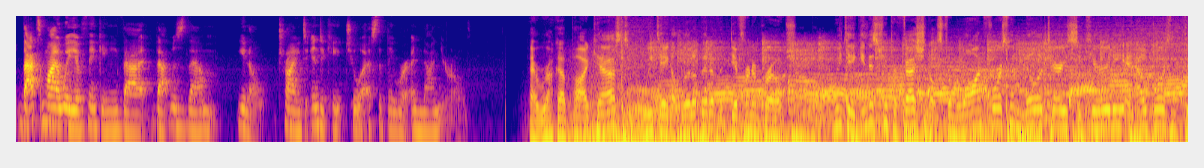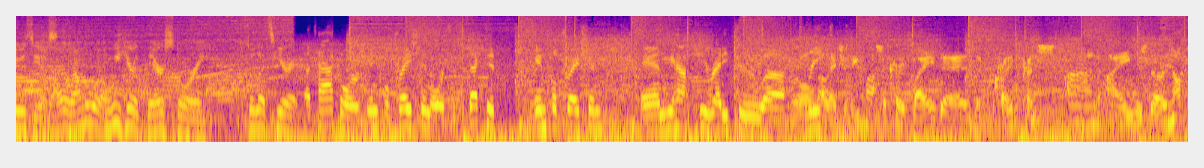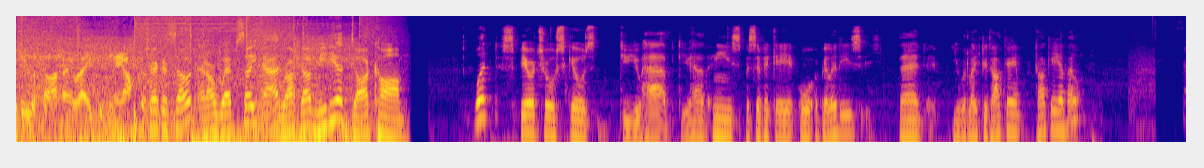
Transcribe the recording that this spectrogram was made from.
that's my way of thinking that that was them, you know, trying to indicate to us that they were a nine year old. At Ruck Up Podcast, we take a little bit of a different approach. We take industry professionals from law enforcement, military, security, and outdoors enthusiasts all around the world, and we hear their story. So let's hear it. Attack or infiltration or suspected infiltration, and we have to be ready to uh, read. allegedly massacred by the, the Crown Prince, and I was there not to do with that. I arrived the day after. Check us out at our website at ruckupmedia.com. What spiritual skills do you have? Do you have any specific or abilities that you would like to talk talk about?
